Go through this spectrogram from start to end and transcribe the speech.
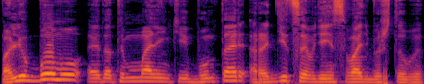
по-любому этот маленький бунтарь родится в день свадьбы, чтобы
